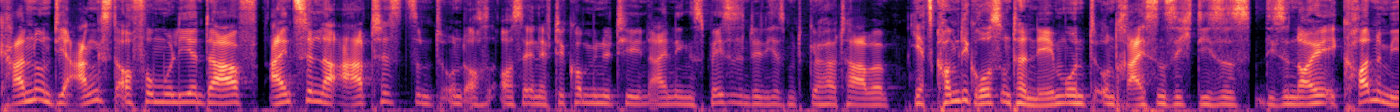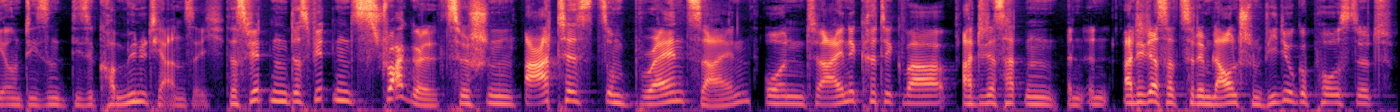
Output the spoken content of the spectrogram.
kann und die Angst auch formulieren darf, einzelne Artists und, und auch aus der NFT-Community in einigen Spaces, in denen ich es mitgehört habe, jetzt kommen die Großunternehmen und, und reißen sich dieses, diese neue Economy und diesen, diese Community an sich. Das wird, ein, das wird ein Struggle zwischen Artists und Brands sein. Und eine Kritik war, Adidas hat, ein, ein, ein Adidas hat zu dem Launch ein Video gepostet,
